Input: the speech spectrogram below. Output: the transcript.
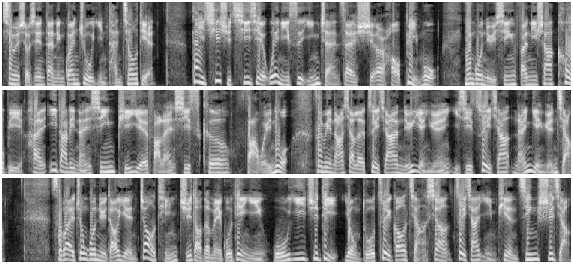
新闻首先带您关注影坛焦点。第七十七届威尼斯影展在十二号闭幕，英国女星凡妮莎·寇比和意大利男星皮耶·法兰西斯科·法维诺分别拿下了最佳女演员以及最佳男演员奖。此外，中国女导演赵婷执导的美国电影《无依之地》勇夺最高奖项最佳影片金狮奖。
